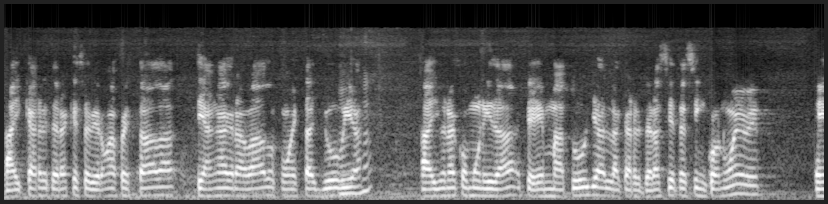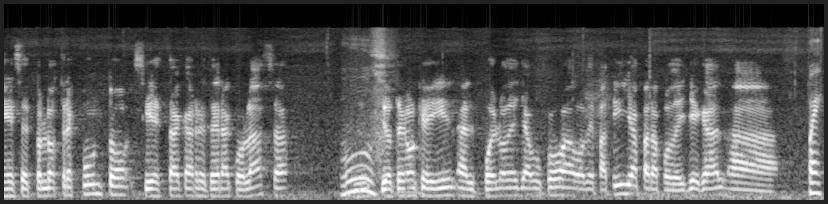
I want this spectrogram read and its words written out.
Hay carreteras que se vieron afectadas, se han agravado con esta lluvia. Hay una comunidad que es Matulla, en la carretera 759. En el sector Los Tres Puntos, si esta carretera colapsa, yo tengo que ir al pueblo de Yabucoa o de Patilla para poder llegar a, pues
